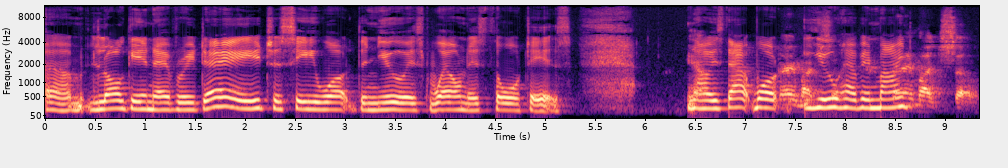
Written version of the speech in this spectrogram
um, log in every day to see what the newest wellness thought is. Now, is that what you so. have in mind? Very much so.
